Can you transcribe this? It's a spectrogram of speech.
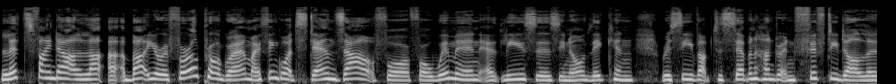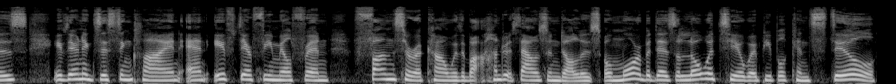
let's find out a lot uh, about your referral program. I think what stands out for for women at least is you know they can receive up to seven hundred and fifty dollars if they're an existing client, and if their female friend funds her account with about hundred thousand dollars or more. But there's a lower tier where people can still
